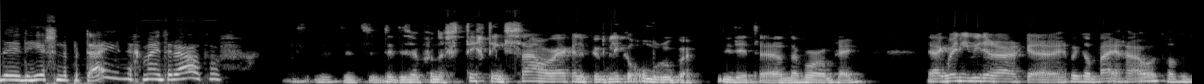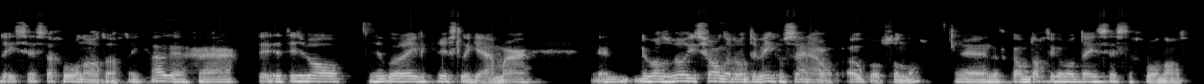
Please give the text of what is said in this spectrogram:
de, de heersende partij in de gemeenteraad? Of? Dit, dit, is ook van de Stichting Samenwerkende Publieke Omroepen die dit uh, daarvoor brengen. Ja, ik weet niet wie er eigenlijk, uh, heb ik dat bijgehouden? Ik geloof dat D60 gewonnen had, dacht ik. Oké. Maar het is wel, het is ook wel redelijk christelijk, ja. Maar er was wel iets veranderd, want de winkels zijn nou open op zondag. En dat kwam, dacht ik, omdat D60 gewonnen had.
